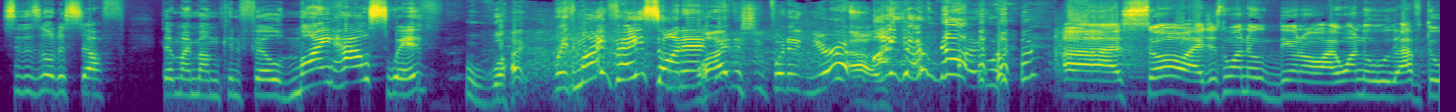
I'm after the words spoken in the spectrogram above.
so there's a lot of stuff that my mum can fill my house with What? with my face on it Why does she put it in your house? I don't know Uh, so I just want to, you know, I want to have to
